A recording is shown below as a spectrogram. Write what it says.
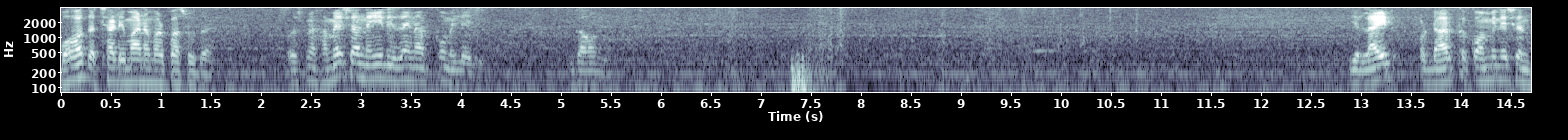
बहुत अच्छा डिमांड हमारे पास होता है। और इसमें हमेशा नई डिज़ाइन आपको मिलेगी गाउन में। ये लाइट और डार्क का कॉम्बिनेशन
